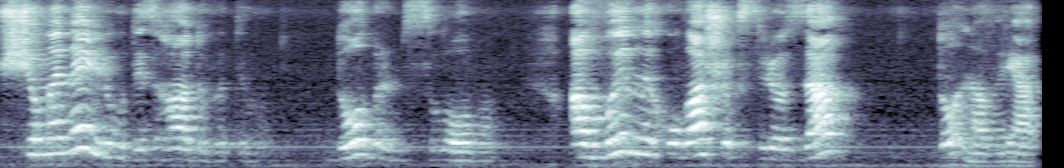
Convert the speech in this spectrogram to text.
що мене люди згадуватимуть добрим словом, а винних у ваших сльозах то навряд.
